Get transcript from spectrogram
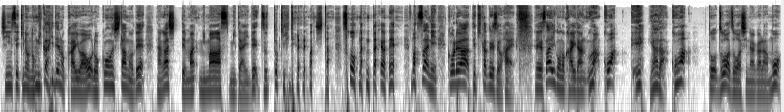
親戚の飲み会での会話を録音したので流してま、みますみたいでずっと聞いてられました。そうなんだよね。まさにこれは的確ですよ。はい。えー、最後の階段、うわ、怖っえ、やだ、怖っとゾワゾワしながらも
